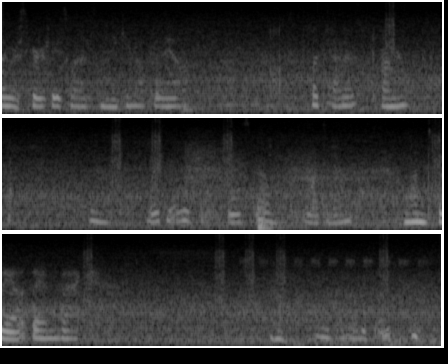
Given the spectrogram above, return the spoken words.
Probably where Scarface was when he came up for the hill. What's that? It from him? Yeah. Where's the other shot? Full still. Lots of them. One's way out there in the back. Scare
